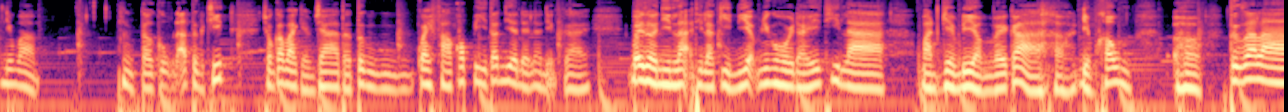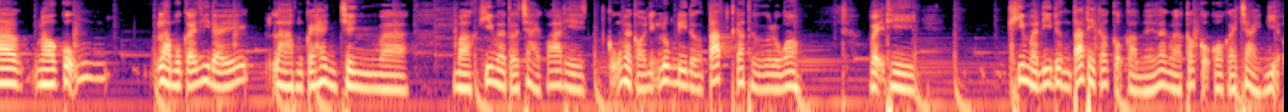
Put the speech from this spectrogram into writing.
nhưng mà tớ cũng đã từng cheat trong các bài kiểm tra tớ từng quay file copy tất nhiên đấy là những cái. Bây giờ nhìn lại thì là kỷ niệm nhưng hồi đấy thì là bản kiểm điểm với cả điểm không. Ờ, thực ra là nó cũng là một cái gì đấy là một cái hành trình mà mà khi mà tớ trải qua thì cũng phải có những lúc đi đường tắt các thứ đúng không? Vậy thì khi mà đi đường tắt thì các cậu cảm thấy rằng là các cậu có cái trải nghiệm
